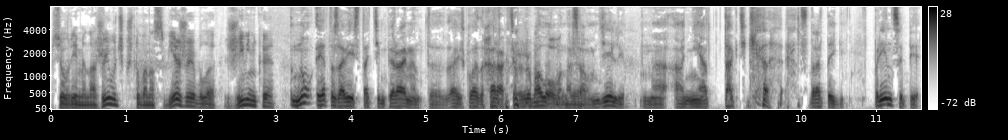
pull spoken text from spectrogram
все время наживочку, чтобы она свежая была, живенькая. Ну, это зависит от темперамента да, и склада характера рыболова на самом деле, а не от тактики, а от стратегии. В принципе,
